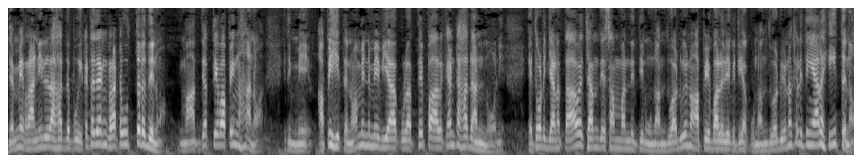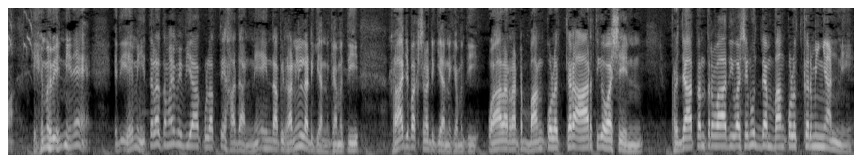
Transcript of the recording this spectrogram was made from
දැන් මේ රනිල්ලා හදපු එකට දැන් රට උත්තර දෙනවා. මාධ්‍යත් ඒවා අපෙන් අහනවා. ඉතින් මේ අපි හිතනවා මෙන්න මේ ව්‍යාකූලත්වයේ පාලකයන්ට හදන්න ඕනේ. එතකොට ජනතාව ඡන්දය සම්බන්ධයෙන් තියෙන උනන්දු අඩු වෙනවා. අපේ බලවේග ටිකක් උනන්දු අඩු වෙනවා කියලා ඉතින් යාලා හිතනවා. එහෙම වෙන්නේ නෑ. ඉතින් එහෙම හිතලා තමයි මේ ව්‍යාකූලත්වය හදන්නේ. එහෙනම් අපි රනිල්ලාට කියන්න කැමති රාජපක්ෂලාට කියන්න කැමති. ඔයාලා රට බංකොලොත් කර ආර්ථික වශයෙන් ප්‍රජාතන්ත්‍රවාදී වශයෙන් උත් දැන් බංකොලොත් කරමින් යන්නේ.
